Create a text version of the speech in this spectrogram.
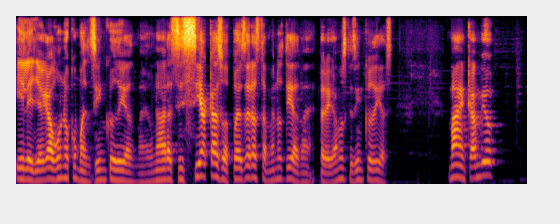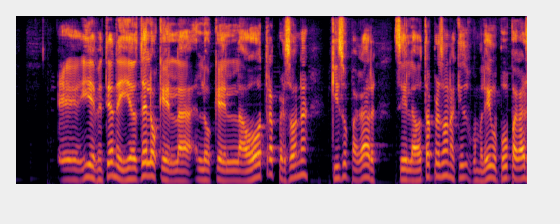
y le llega a uno como en 5 días. Una hora, si, si acaso, puede ser hasta menos días, pero digamos que 5 días. en cambio, eh, y me entiende, y es de lo que, la, lo que la otra persona quiso pagar. Si la otra persona quiso, como le digo, pudo pagar,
